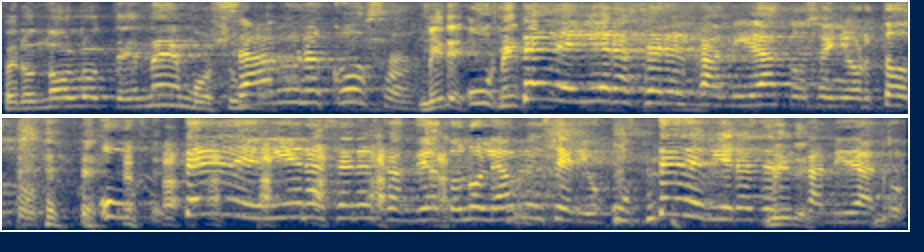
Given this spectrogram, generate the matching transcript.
pero no lo tenemos. ¿Sabe una cosa? Mire, usted debiera ser el candidato, señor Toto. Usted debiera ser el candidato. No, le hablo en serio. Usted debiera ser Mire. el candidato.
